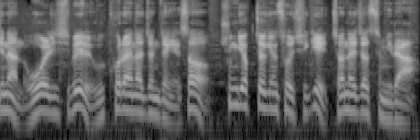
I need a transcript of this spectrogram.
지난 5월 20일 우크라이나 전쟁에서 충격적인 소식이 전해졌습니다.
